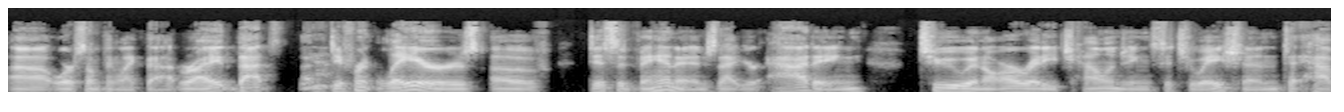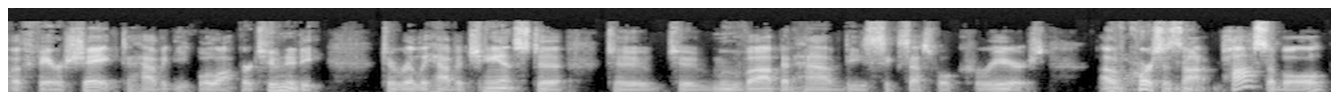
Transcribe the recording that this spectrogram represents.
uh, or something like that right? That's yeah. different layers of disadvantage that you're adding to an already challenging situation to have a fair shake to have an equal opportunity to really have a chance to to to move up and have these successful careers. Of course it's not possible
